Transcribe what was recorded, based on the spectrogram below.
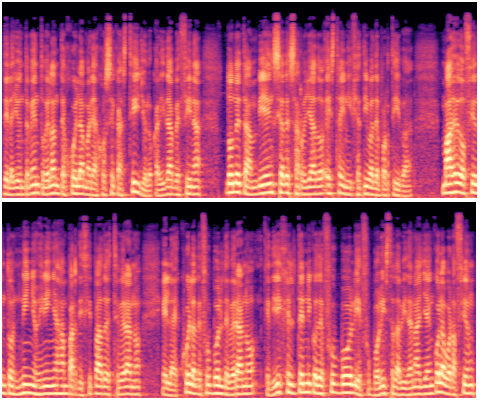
del Ayuntamiento de la Antejuela, María José Castillo, localidad vecina, donde también se ha desarrollado esta iniciativa deportiva. Más de 200 niños y niñas han participado este verano en la Escuela de Fútbol de Verano que dirige el técnico de fútbol y el futbolista David Anaya en colaboración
